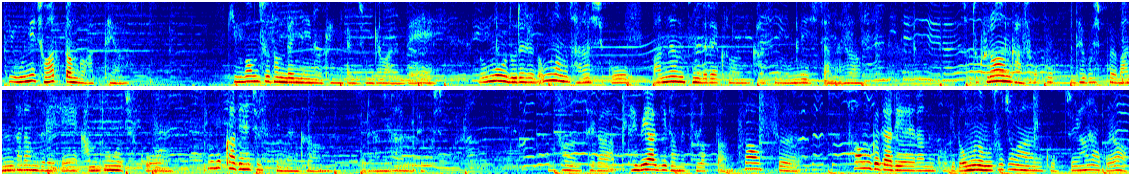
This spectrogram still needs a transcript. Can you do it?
되게 운이 좋았던 것 같아요. 김범수 선배님을 굉장히 존경하는데 너무 노래를 너무너무 잘하시고 많은 분들의 그런 가슴을 울리시잖아요. 저도 그런 가수가 꼭 되고 싶어요. 많은 사람들에게 감동을 주고 행복하게 해줄 수 있는 그런 우선 제가 데뷔하기 전에 불렀던 프라우스 처음 그 자리에라는 곡이 너무너무 소중한 곡 중에 하나고요.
